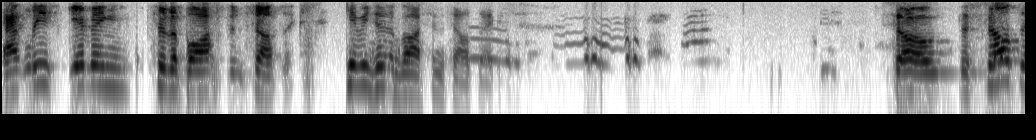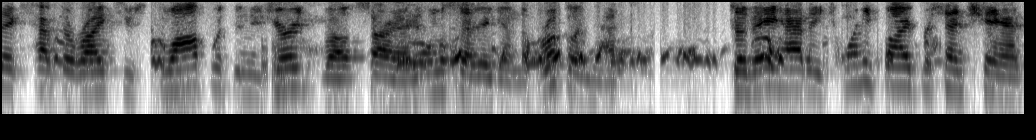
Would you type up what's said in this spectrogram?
at least giving to the Boston Celtics. Giving to the Boston Celtics. So the Celtics have the right to swap with the New Jersey. Well, sorry, I almost said it again. The Brooklyn Nets. So they have a 25% chance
